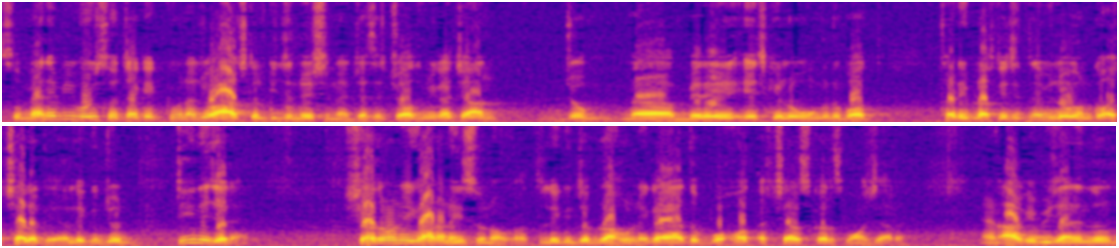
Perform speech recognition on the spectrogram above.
सो so, मैंने भी वही सोचा कि क्यों ना जो आजकल की जनरेशन है जैसे चौदहवीं का चाँद जो अ, मेरे एज के लोगों को तो बहुत थर्टी प्लस के जितने भी लोगों को अच्छा लगेगा लेकिन जो टीन एजर हैं शायद उन्होंने गाना नहीं सुना होगा तो लेकिन जब राहुल ने गाया तो बहुत अच्छा उसका रिस्पॉन्स जा रहा है। एंड आगे भी जाने दो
